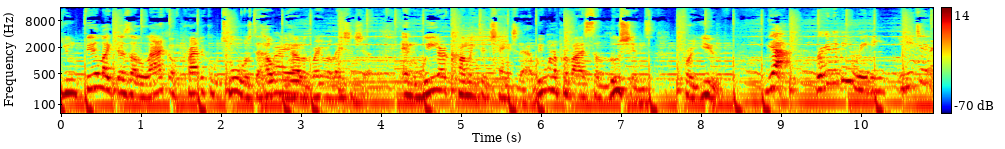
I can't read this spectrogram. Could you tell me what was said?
you feel like there's a lack of practical tools to help you have a great relationship. And we are coming to change that. We want to provide solutions for you. Yeah, we're gonna be reading each and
